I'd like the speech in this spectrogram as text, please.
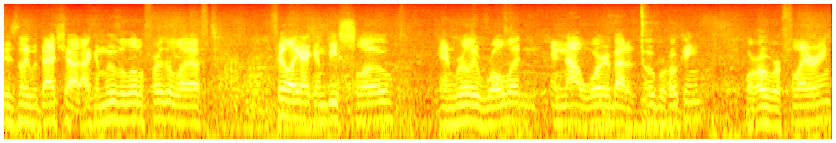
is like with that shot, I can move a little further left, feel like I can be slow and really roll it and not worry about it overhooking or over flaring.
